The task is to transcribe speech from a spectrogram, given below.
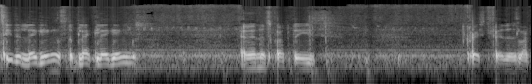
See the leggings, the black leggings, and then it's got these crest feathers like.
